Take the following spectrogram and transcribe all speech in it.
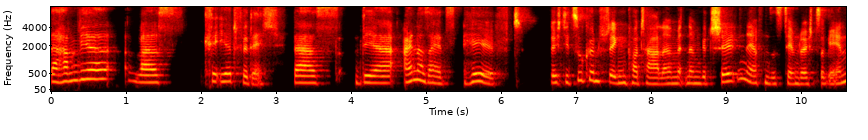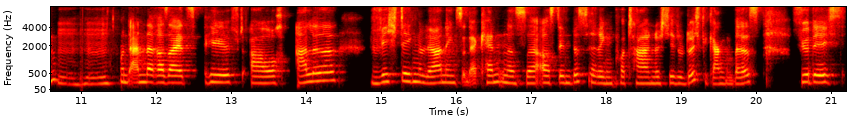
da haben wir was kreiert für dich, das dir einerseits hilft, durch die zukünftigen Portale mit einem gechillten Nervensystem durchzugehen mhm. und andererseits hilft auch alle wichtigen Learnings und Erkenntnisse aus den bisherigen Portalen, durch die du durchgegangen bist, für dich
